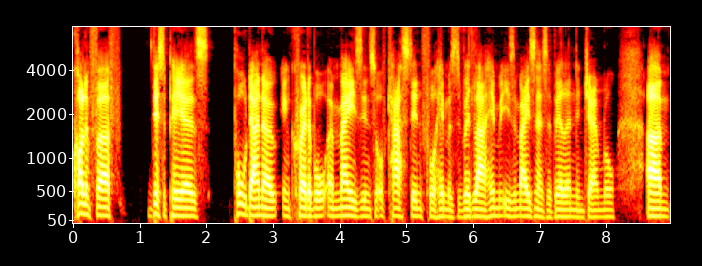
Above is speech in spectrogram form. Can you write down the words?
Colin Firth disappears. Paul Dano, incredible, amazing sort of casting for him as the Riddler. Him, he's amazing as a villain in general. Um,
